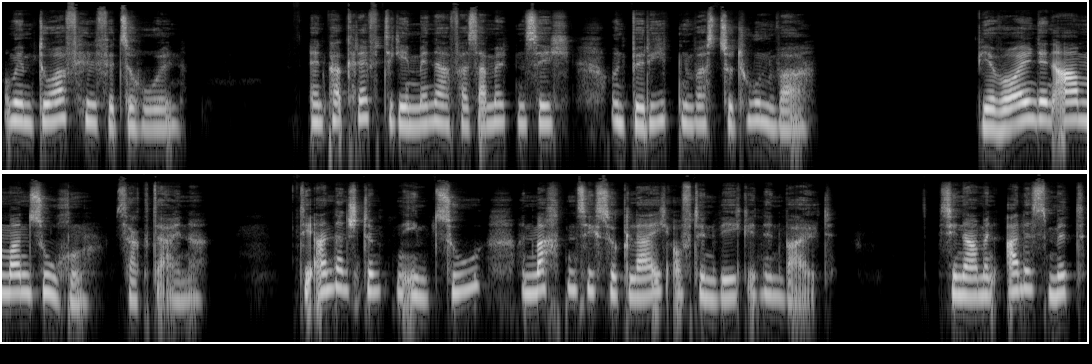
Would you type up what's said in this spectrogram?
um im Dorf Hilfe zu holen. Ein paar kräftige Männer versammelten sich und berieten, was zu tun war. Wir wollen den armen Mann suchen, sagte einer. Die anderen stimmten ihm zu und machten sich sogleich auf den Weg in den Wald. Sie nahmen alles mit,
